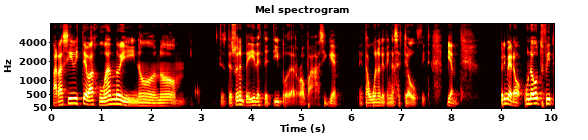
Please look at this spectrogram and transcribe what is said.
Para así, viste, vas jugando y no, no, te, suelen pedir este tipo de ropa. Así que está bueno que tengas este outfit. Bien. Primero, un outfit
